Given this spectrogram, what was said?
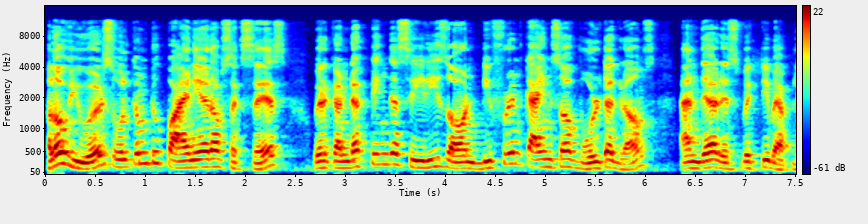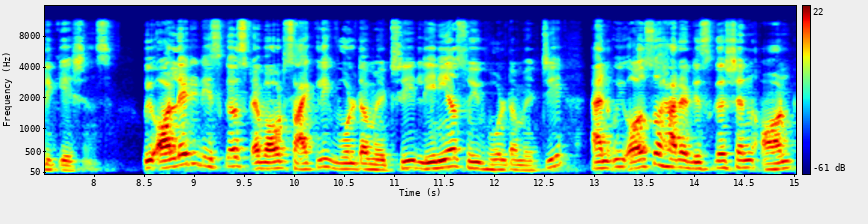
Hello viewers, welcome to Pioneer of Success. We are conducting the series on different kinds of voltagrams and their respective applications. We already discussed about cyclic voltammetry, linear sweep voltammetry and we also had a discussion on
